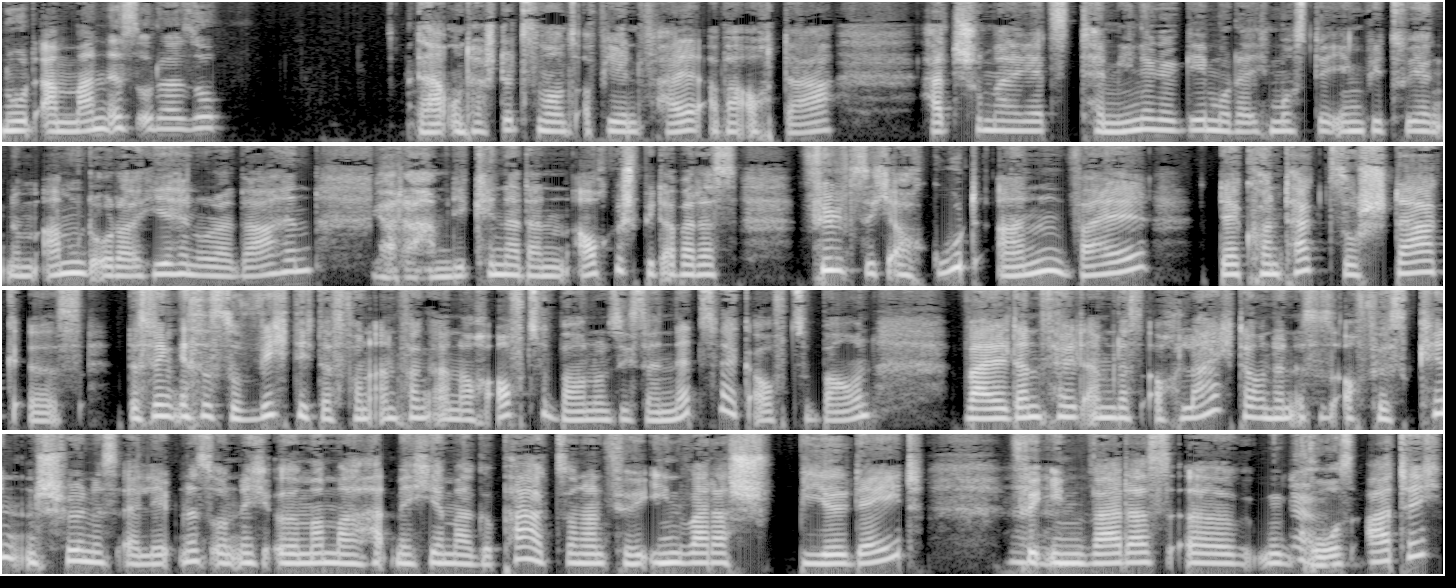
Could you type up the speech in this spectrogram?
Not am Mann ist oder so da unterstützen wir uns auf jeden Fall, aber auch da hat schon mal jetzt Termine gegeben oder ich musste irgendwie zu irgendeinem Amt oder hierhin oder dahin. Ja, da haben die Kinder dann auch gespielt, aber das fühlt sich auch gut an, weil der Kontakt so stark ist. Deswegen ist es so wichtig, das von Anfang an auch aufzubauen und sich sein Netzwerk aufzubauen, weil dann fällt einem das auch leichter und dann ist es auch fürs Kind ein schönes Erlebnis und nicht, äh, Mama hat mich hier mal geparkt, sondern für ihn war das Spieldate, für mhm. ihn war das äh, großartig.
